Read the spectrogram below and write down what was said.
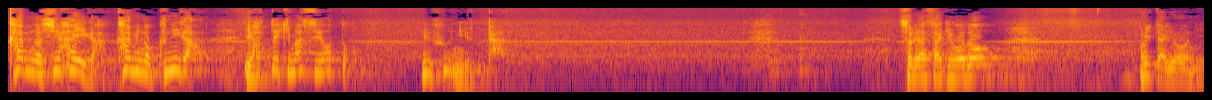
神の支配が神の国がやってきますよというふうに言った。それは先ほど見たように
